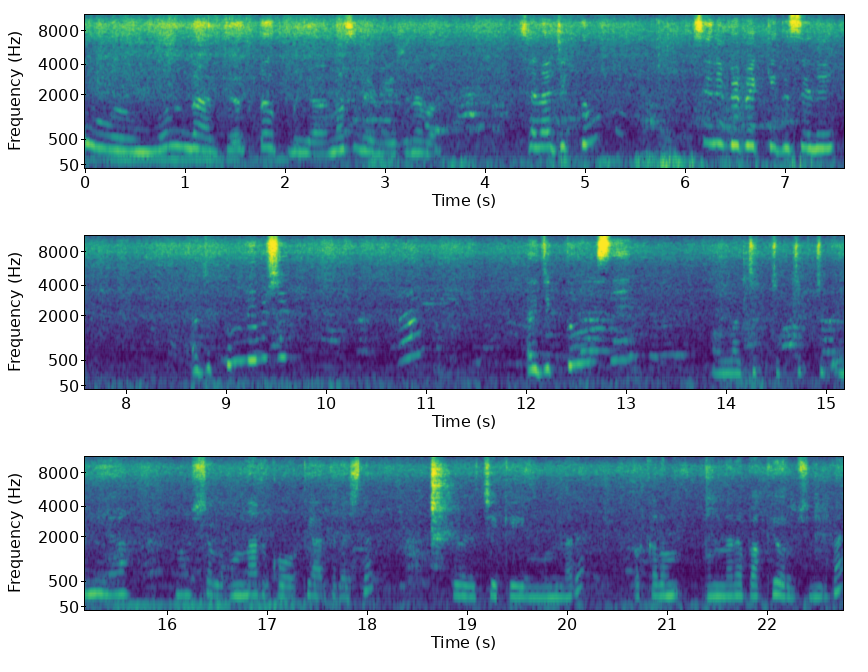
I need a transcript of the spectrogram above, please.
Oğlum, Bunlar çok tatlı ya. Nasıl yemiyor şuna bak. Sen acıktın mı? Seni bebek kedi seni. Acıktın mı bebişim? Ha? Acıktın mı sen? Allah çık çık çık çık emi ya. Maşallah bunlar da korkuyor arkadaşlar. Böyle çekeyim bunları. Bakalım bunlara bakıyorum şimdi ben.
